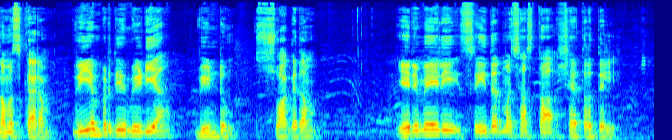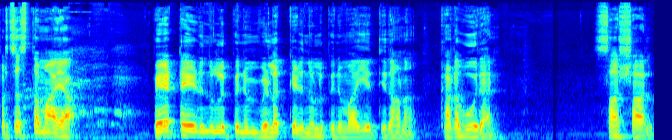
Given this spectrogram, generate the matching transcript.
നമസ്കാരം. വി എം പ്രതി മീഡിയ വീണ്ടും സ്വാഗതം. എരുമേലി ശ്രീധർമ്മശാസ്ത്ര ക്ഷേത്രത്തിൽ പ്രശസ്തമായ പേട്ട എഴുന്നള്ളിപ്പിനും വിളക്കെഴുന്നള്ളിപ്പിനുമായി എത്തിയതാണ് കടവൂരാൻ. സാക്ഷാൽ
